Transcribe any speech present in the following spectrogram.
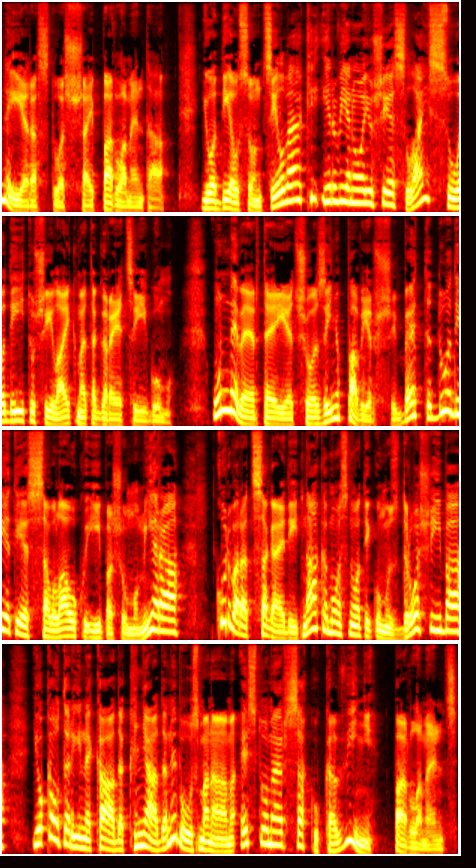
neierastos šai parlamentā, jo Dievs un cilvēki ir vienojušies, lai sodītu šī laikmeta grēcīgumu. Un nevērtējiet šo ziņu pavirši, bet dodieties savu lauku īpašumu mierā, kur varat sagaidīt nākamos notikumus drošībā, jo kaut arī nekāda kņāda nebūs manāma, es tomēr saku, ka viņi, parlaments,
